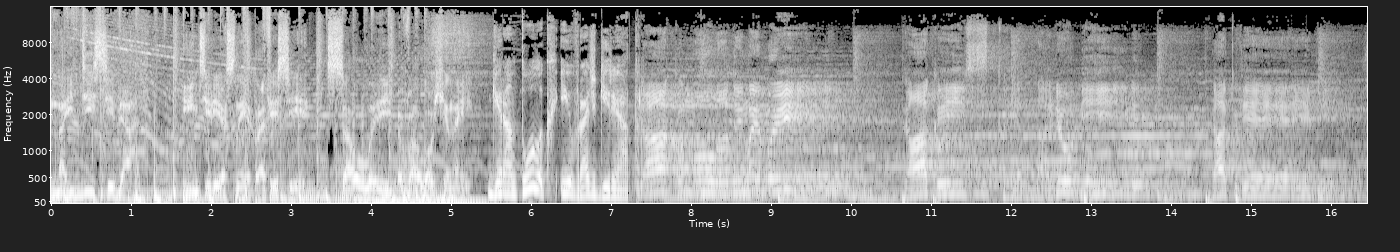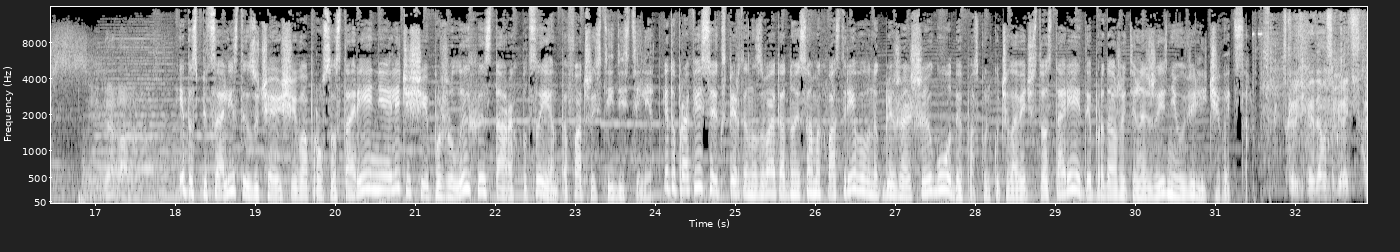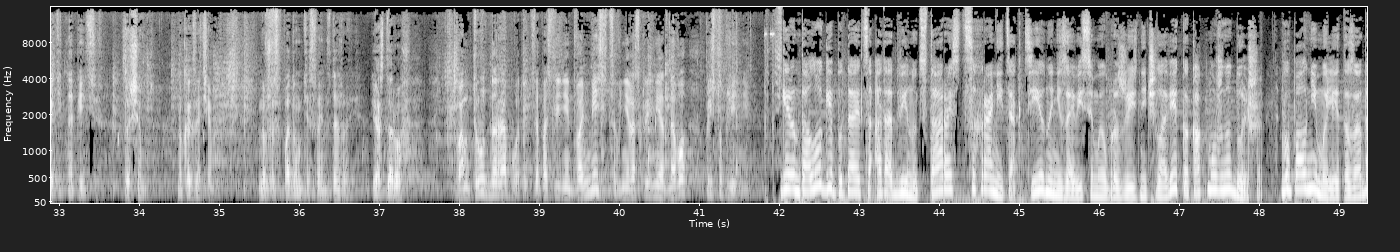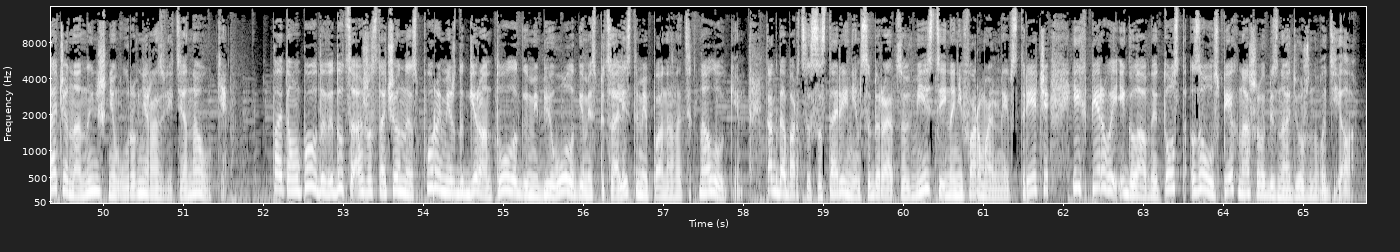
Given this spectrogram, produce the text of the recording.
Найди себя. Интересные профессии с Аллой Волохиной. Геронтолог и врач-гериатр. Как молоды мы были, как искренно любили, как верили. Это специалисты, изучающие вопросы старения, лечащие пожилых и старых пациентов от 60 лет. Эту профессию эксперты называют одной из самых востребованных в ближайшие годы, поскольку человечество стареет и продолжительность жизни увеличивается. Скажите, когда вы собираетесь уходить на пенсию? Зачем? Ну как зачем? Нужно подумать о своем здоровье. Я здоров. Вам трудно работать. За последние два месяца вы не раскрыли ни одного преступления. Геронтология пытается отодвинуть старость, сохранить активный, независимый образ жизни человека как можно дольше. Выполнима ли эта задача на нынешнем уровне развития науки? По этому поводу ведутся ожесточенные споры между геронтологами, биологами, специалистами по нанотехнологии. Когда борцы со старением собираются вместе и на неформальные встречи, их первый и главный тост за успех нашего безнадежного дела –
